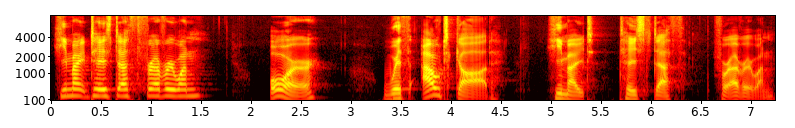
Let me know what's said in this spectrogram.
he might taste death for everyone, or, without God, he might taste death for everyone.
